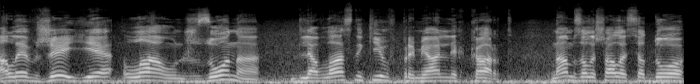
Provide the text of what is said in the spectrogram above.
Але вже є лаунж-зона для власників преміальних карт. Нам залишалося до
